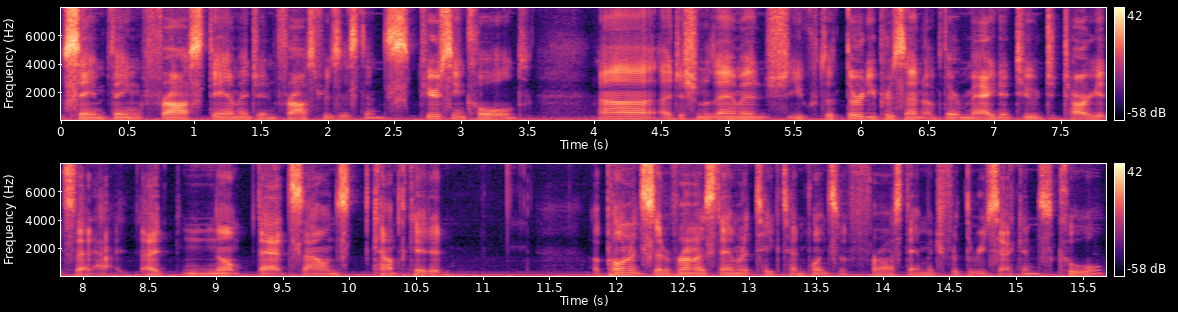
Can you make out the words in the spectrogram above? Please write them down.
Same thing, frost damage and frost resistance. Piercing cold, uh, additional damage equal to 30% of their magnitude to targets that high. I, nope, that sounds complicated. Opponents that have run out of stamina take 10 points of frost damage for 3 seconds. Cool.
